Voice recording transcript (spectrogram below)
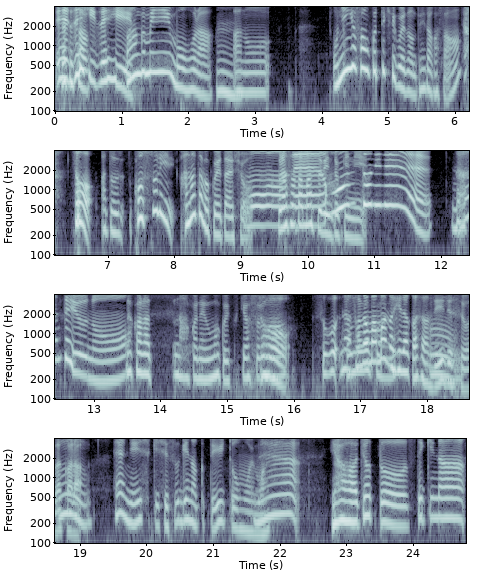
え、てさぜひぜひ。番組にもほら、うんあの、お人形さん送ってきてくれたのって日高さん？そあと、こっそり花束くれたでしう。ょ？もう、ね。ブラサタ祭りの時に。ね。なんていうの？だから、なんかね、うまくいく気がするな。そう。すごい。なそのままの日高さんでいいですよ。うんだから、うん変に意識しすぎなくていいと思います。ねいやー、ちょっと素敵な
